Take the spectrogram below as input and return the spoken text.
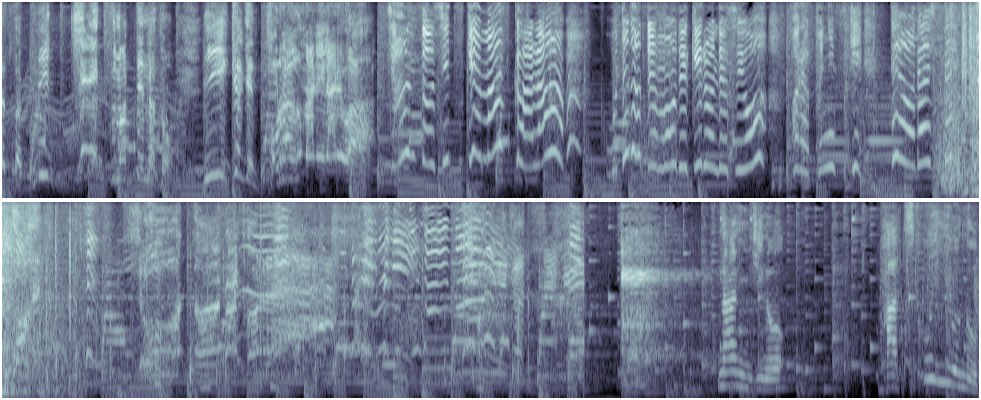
朝みっちり詰まってんだぞ！いい加減トラウマになるわ！ちゃんとしつけますから！お手だってもうできるんですよ！ほらプニツキ手を出して！上等だ汝の初恋を述べよ。れ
